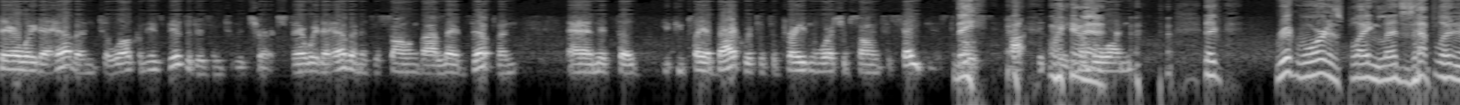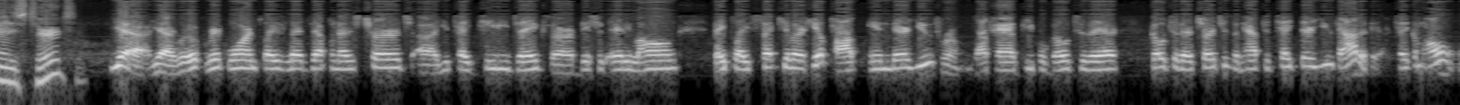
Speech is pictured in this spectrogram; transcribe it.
Stairway to Heaven to welcome his visitors into the church. Stairway to Heaven is a song by Led Zeppelin, and it's a if you play it backwards, it's a praise and worship song to Satan. It's the They- it's Wait a minute. one. They, Rick Ward is playing Led Zeppelin in his church. Yeah, yeah. Rick Rick Warren plays Led Zeppelin at his church. Uh, you take T.D. Jakes or Bishop Eddie Long. They play secular hip hop in their youth rooms. I've had people go to their go to their churches and have to take their youth out of there, take them home,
